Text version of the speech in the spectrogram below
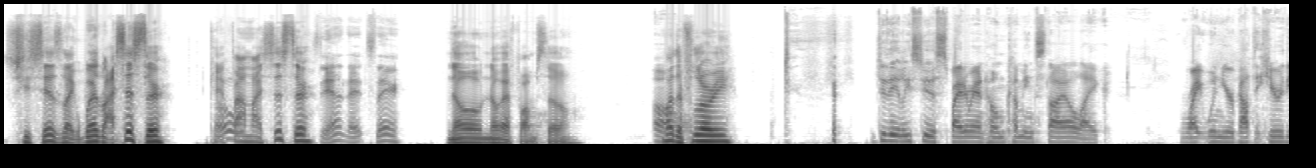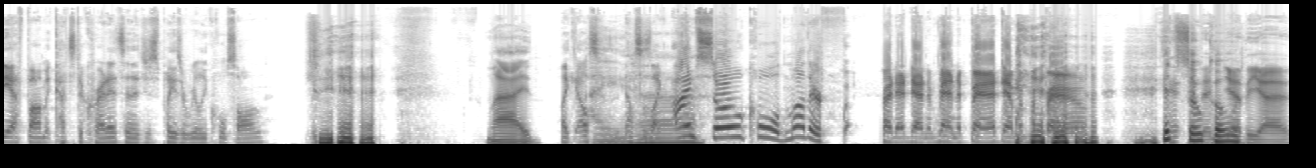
She says like, "Where's my sister? Can't Oh. find my sister." Yeah, that's there. No, no f bombs though. Oh. Mother Flurry. Do they at least do the Spider-Man Homecoming style, like right when you're about to hear the f bomb, it cuts to credits and it just plays a really cool song? I Like Elsa, I, Elsa's like, uh, I'm so cold, mother. it's so then, cold. Yeah, the uh,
